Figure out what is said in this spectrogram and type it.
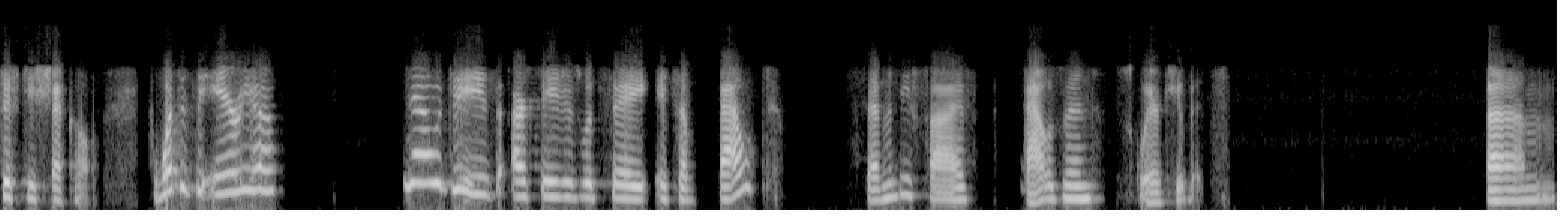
50 shekel. What is the area? Nowadays, our sages would say it's about 75,000 square cubits. Um,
